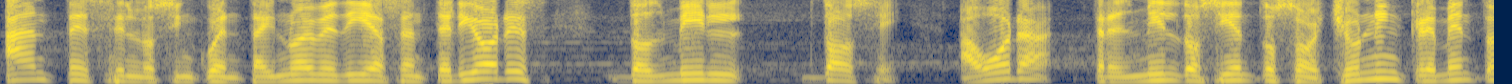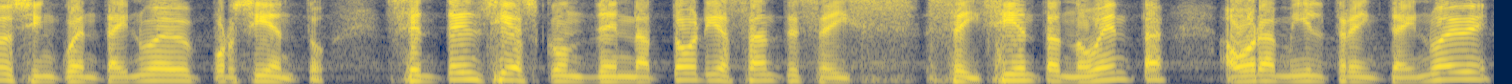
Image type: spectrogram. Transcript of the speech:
antes en los 59 días anteriores, 2012. Ahora 3.208, un incremento de 59%. Sentencias condenatorias antes 690, ahora 1.039,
